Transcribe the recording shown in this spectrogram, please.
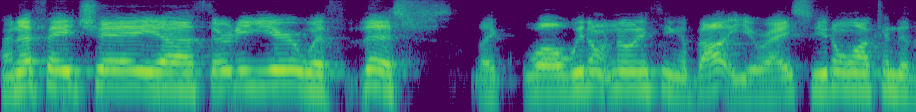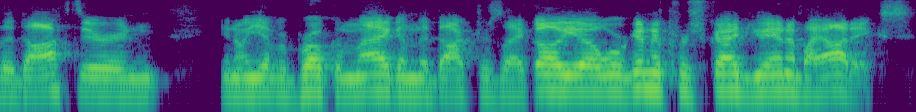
an FHA uh, 30 year with this. Like, well, we don't know anything about you, right? So you don't walk into the doctor and, you know, you have a broken leg and the doctor's like, oh, yeah, we're going to prescribe you antibiotics.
